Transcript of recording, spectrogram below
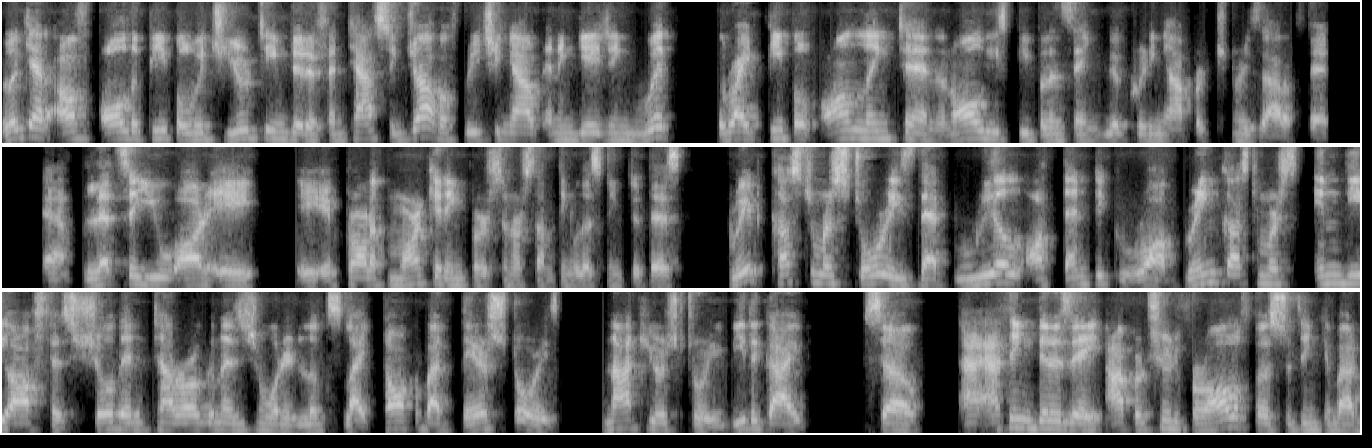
Look at of all the people which your team did a fantastic job of reaching out and engaging with the right people on linkedin and all these people and saying we're creating opportunities out of it. Let's say you are a a product marketing person or something listening to this create customer stories that real authentic raw bring customers in the office show the entire organization what it looks like talk about their stories not your story be the guide so i think there is a opportunity for all of us to think about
